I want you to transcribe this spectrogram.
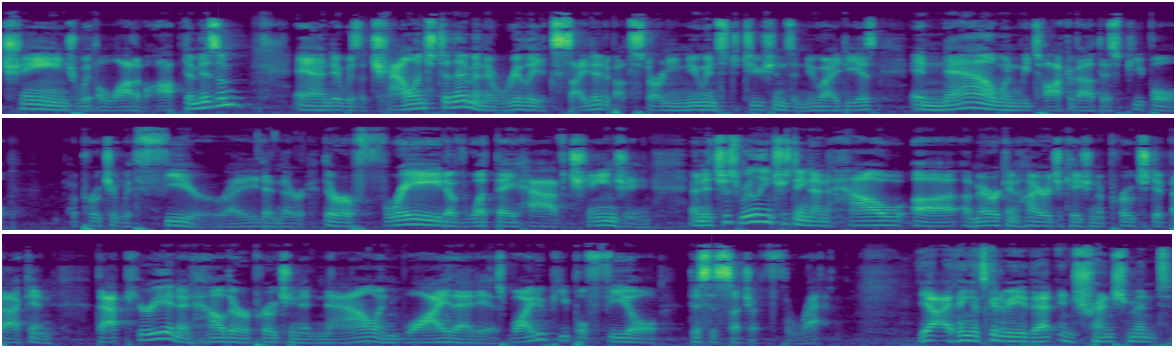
change with a lot of optimism and it was a challenge to them and they're really excited about starting new institutions and new ideas. And now when we talk about this people approach it with fear right? And they're they're afraid of what they have changing. And it's just really interesting on how uh, American higher education approached it back in that period and how they're approaching it now and why that is. Why do people feel this is such a threat yeah, I think it's going to be that entrenchment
